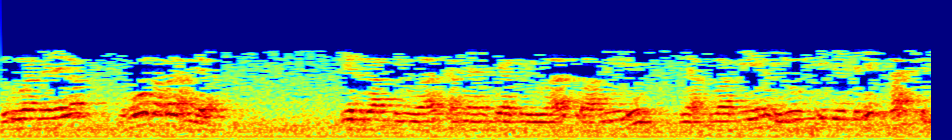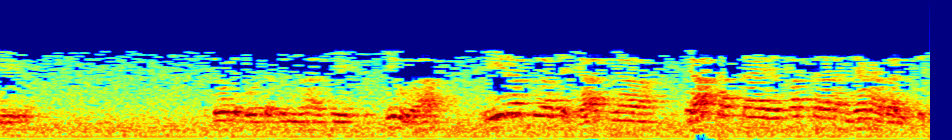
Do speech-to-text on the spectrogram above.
දුරුවන් වෙලලා බොහෝම බලන් දෙනවා. සියලුම කිව්වා කන්‍යාසියා කිව්වා ස්වාමීනි මේ අසුවාගේ නිරෝධී චේතනේ ප්‍රකාශ කෙරෙනවා. ඒක දෝෂ තුන්වහන්සේ කිව්වා ඊරත්වත ජාත්‍යා ජාතක්කාය සත්තරණ යනබලිතේ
